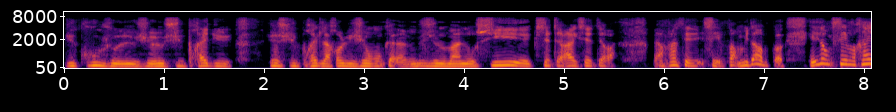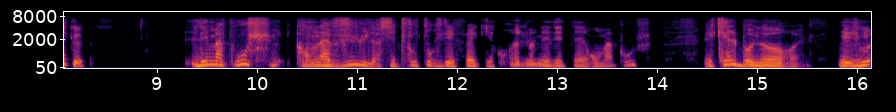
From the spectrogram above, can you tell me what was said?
du coup je, suis près du je suis près de la religion musulmane aussi etc etc mais enfin c'est formidable quoi et donc c'est vrai que les Mapuches quand on a vu là cette photo que j'ai faite qui redonnait des terres aux Mapuches et quel bonheur mais je me,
